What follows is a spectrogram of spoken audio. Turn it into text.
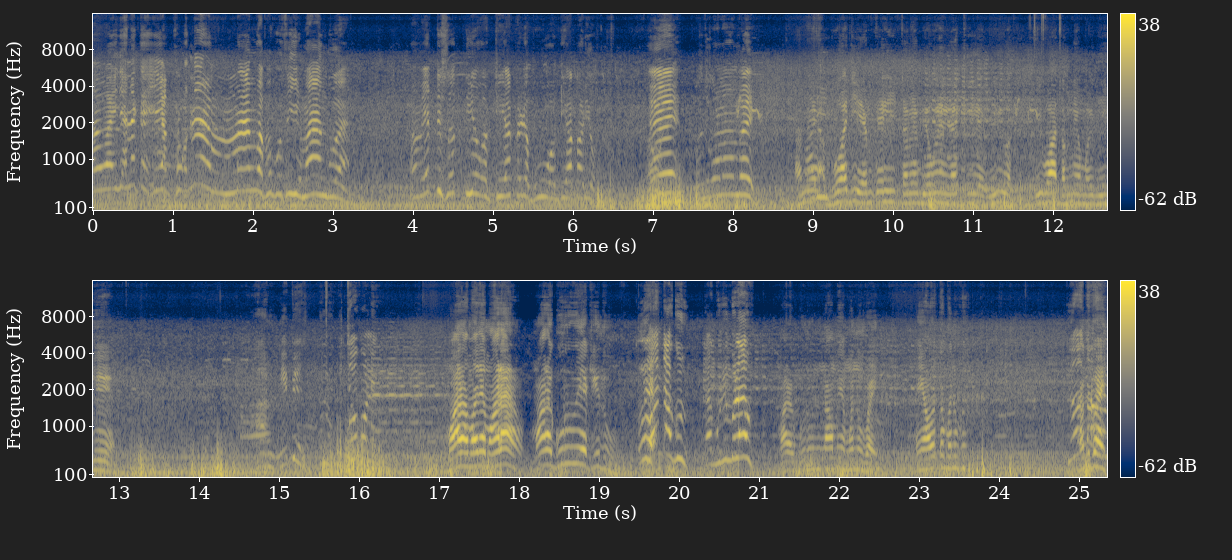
હવે જાને કે એક ફોન ના માંગવા ભગું થઈ માંગવા એટલી શક્તિઓ ઢિયા કર્યો ભૂવો ઢિયા કર્યો એ ભાઈ અમે ભુવાજી એમ કહી તમે બેવને રાખીએ. એ વાત અમને મળી છે. મારા મને મારા મારા ગુરુએ કીધું. ગુરુ બોલાવ. મારા ગુરુનું નામ એ મનુભાઈ. અહીંયા આવો તો મનુભાઈ. મનુભાઈ.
